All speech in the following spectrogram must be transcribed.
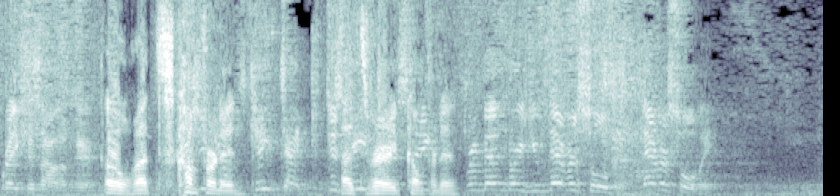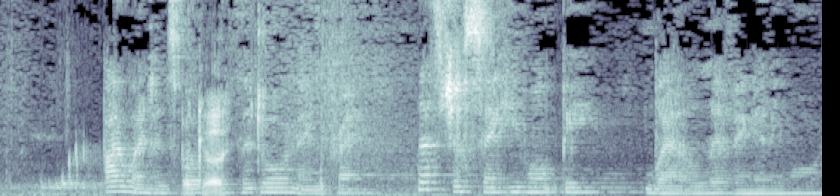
break us out of here. Oh, that's comforting. Keep te- just That's keep very texting. comforting. Remember, you never saw me. Never saw me. I went and spoke Okay. with the door mainframe. Let's just say he won't be, well, living anymore.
